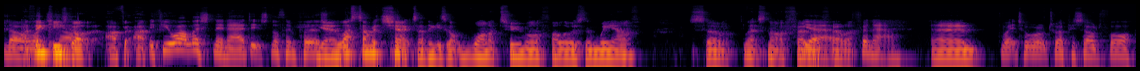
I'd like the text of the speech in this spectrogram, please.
No, I think he's not. got. I've, I, If you are listening, Ed, it's nothing personal. yeah. Last time I checked, I think he's got one or two more followers than we have. So let's not offend Yeah, the fella. for now. Um, Wait till we're up to episode four.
